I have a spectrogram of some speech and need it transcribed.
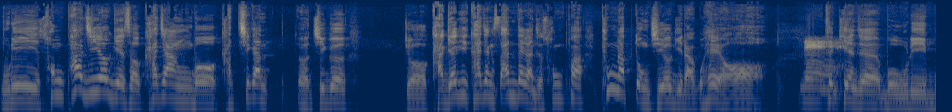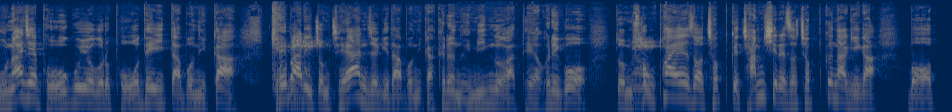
우리 송파 지역에서 가장 뭐 가치가 어, 지금 저 가격이 가장 싼 데가 이제 송파 풍납동 지역이라고 해요. 네. 특히 이제 뭐 우리 문화재 보호구역으로 보호돼 있다 보니까 개발이 네. 좀 제한적이다 보니까 그런 의미인 것 같아요. 그리고 좀 네. 송파에서 접근 잠실에서 접근하기가 뭐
